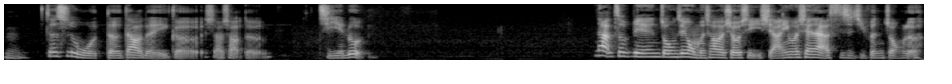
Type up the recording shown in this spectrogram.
嗯，这是我得到的一个小小的结论。那这边中间我们稍微休息一下，因为现在有四十几分钟了。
